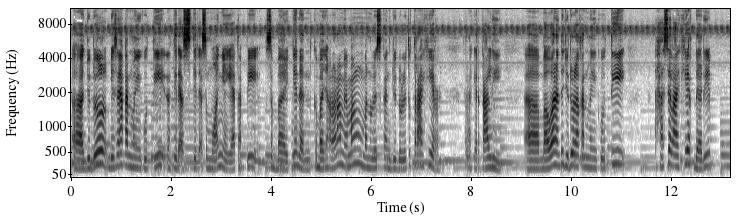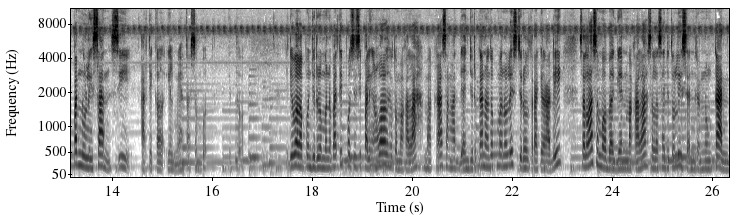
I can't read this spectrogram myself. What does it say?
Uh, judul biasanya akan mengikuti tidak tidak semuanya ya, tapi sebaiknya dan kebanyakan orang memang menuliskan judul itu terakhir, terakhir kali. Uh, bahwa nanti judul akan mengikuti hasil akhir dari penulisan si artikel ilmiah tersebut gitu. Jadi walaupun judul menempati posisi paling awal suatu makalah, maka sangat dianjurkan untuk menulis judul terakhir kali setelah semua bagian makalah selesai ditulis dan direnungkan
